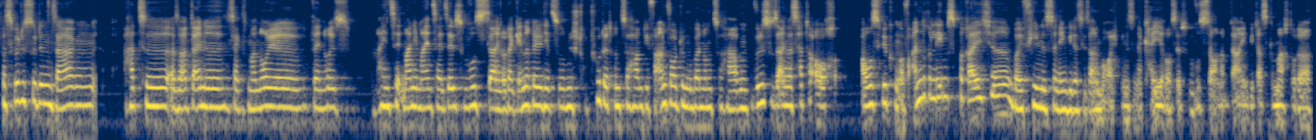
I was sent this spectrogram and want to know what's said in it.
Was würdest du denn sagen, hatte, also hat deine, sag's mal, neue, dein neues Mindset, Money Mindset, Selbstbewusstsein oder generell jetzt so eine Struktur da drin zu haben, die Verantwortung übernommen zu haben. Würdest du sagen, das hatte auch Auswirkungen auf andere Lebensbereiche? Bei vielen ist dann irgendwie, dass sie sagen, boah, ich bin jetzt in der Karriere auch selbstbewusster und habe da irgendwie das gemacht oder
